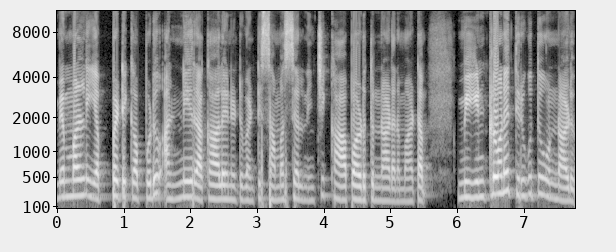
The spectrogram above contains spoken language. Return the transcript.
మిమ్మల్ని ఎప్పటికప్పుడు అన్ని రకాలైనటువంటి సమస్యల నుంచి కాపాడుతున్నాడనమాట మీ ఇంట్లోనే తిరుగుతూ ఉన్నాడు.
